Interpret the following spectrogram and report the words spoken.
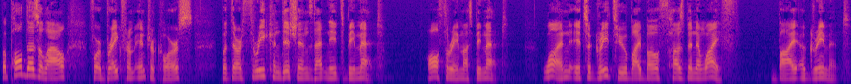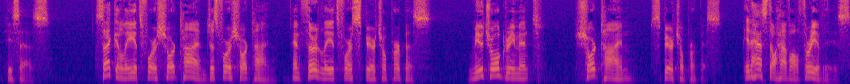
But Paul does allow for a break from intercourse, but there are three conditions that need to be met. All three must be met. One, it's agreed to by both husband and wife by agreement, he says. Secondly, it's for a short time, just for a short time. And thirdly, it's for a spiritual purpose. Mutual agreement, short time, spiritual purpose. It has to have all three of these.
